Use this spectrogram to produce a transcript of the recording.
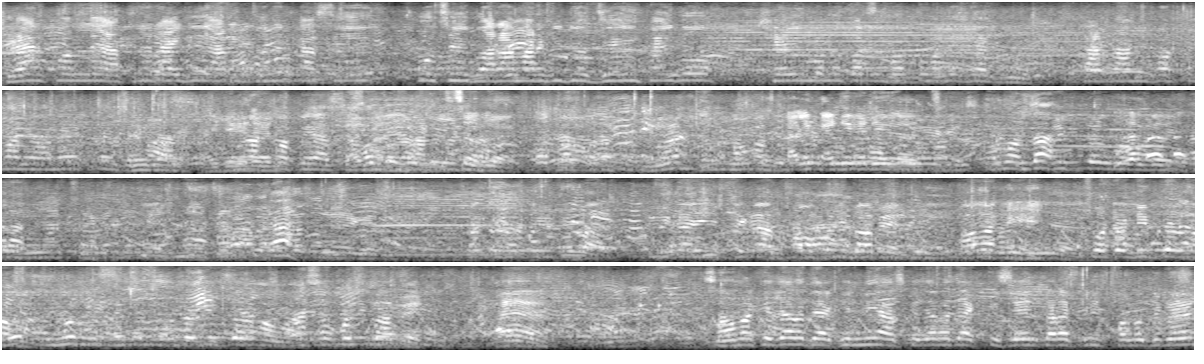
শেয়ার করলে আপনার আইডি আরেকজনের কাছে পৌঁছাইব। আর আমার ভিডিও যেই পাইব সেই মনে করেন বর্তমানে দেখব। কারণ আমি বর্তমানে অনেকটাই টপে আছে। ইনস্টাগ্রাম পাবেন মামাকে ছোট মামাকে যারা দেখেননি, আজকে যারা দেখতেছেন, তারা প্লিজ ফলো দিবেন।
